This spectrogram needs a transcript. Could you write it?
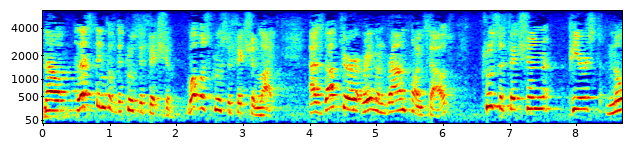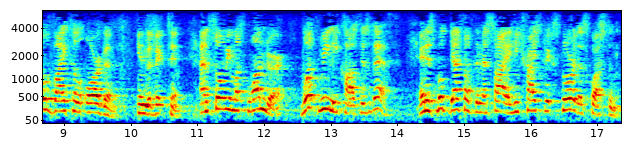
Now, let's think of the crucifixion. What was crucifixion like? As Dr. Raymond Brown points out, crucifixion pierced no vital organ in the victim. And so we must wonder what really caused his death. In his book, Death of the Messiah, he tries to explore this question.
